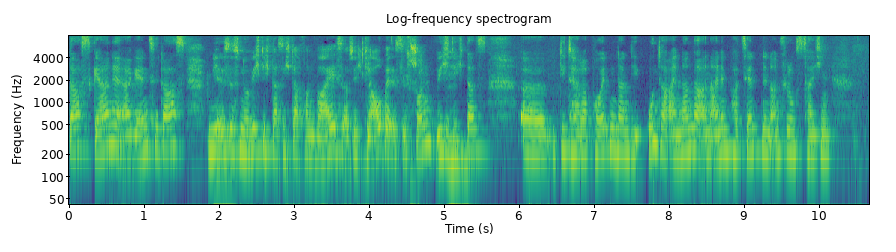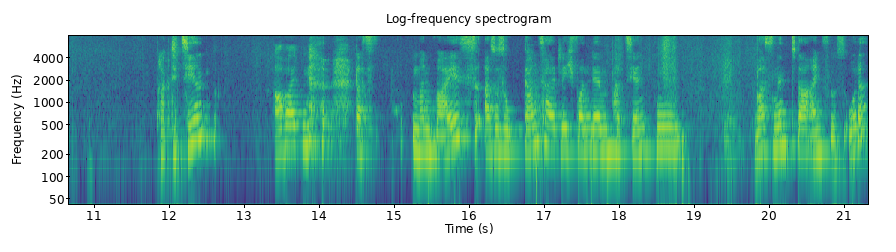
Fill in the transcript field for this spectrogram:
das gerne, ergänze das. Mir ist es nur wichtig, dass ich davon weiß. Also ich glaube, es ist schon wichtig, dass äh, die Therapeuten dann, die untereinander an einem Patienten in Anführungszeichen praktizieren, arbeiten, dass man weiß, also so ganzheitlich von dem Patienten, was nimmt da Einfluss, oder?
